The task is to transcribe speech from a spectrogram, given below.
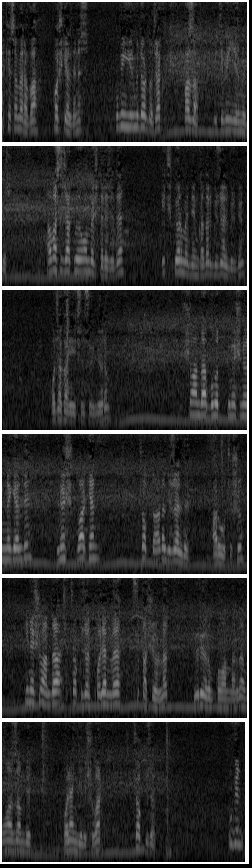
Herkese merhaba, hoş geldiniz. Bugün 24 Ocak, Pazar 2021. Hava sıcaklığı 15 derecede. Hiç görmediğim kadar güzel bir gün. Ocak ayı için söylüyorum. Şu anda bulut güneşin önüne geldi. Güneş varken çok daha da güzeldi arı uçuşu. Yine şu anda çok güzel polen ve su taşıyorlar. Görüyorum kovanlarda muazzam bir polen gelişi var. Çok güzel. Bugün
